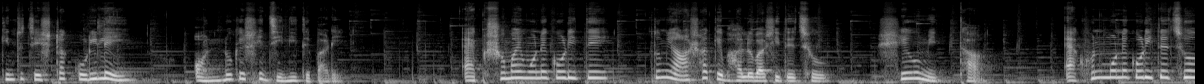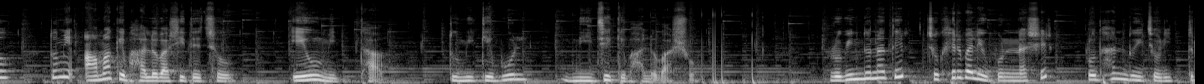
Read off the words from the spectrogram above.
কিন্তু চেষ্টা করিলেই অন্যকে সে জিনিতে পারে। একসময় মনে করিতে, তুমি আশাকে ভালোবাসিতেছ, সেও মিথ্যা। এখন মনে করিতেছ, তুমি আমাকে ভালোবাসিতেছ, এও মিথ্যা। তুমি কেবল নিজেকে ভালোবাসো। রবীন্দ্রনাথের চোখের বালি উপন্যাসের প্রধান দুই চরিত্র,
